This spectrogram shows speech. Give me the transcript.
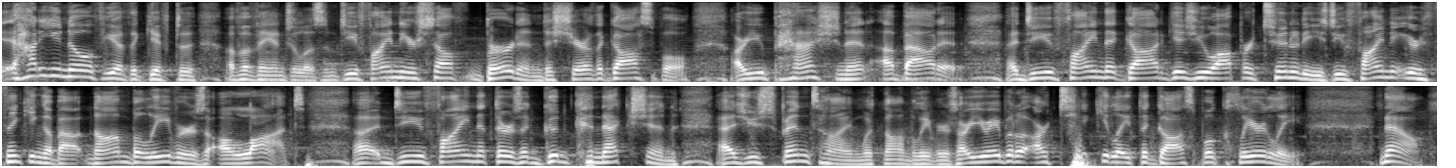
How do you know if you have the gift of, of evangelism? Do you find yourself burdened to share the gospel? Are you passionate about it? Uh, do you find that God gives you opportunities? Do you find that you're thinking about non-believers a lot? Uh, do you find that there's a good connection as you spend time with non believers? Are you able to articulate the gospel clearly? Now,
